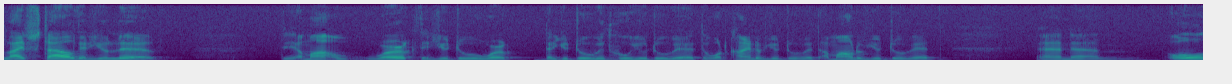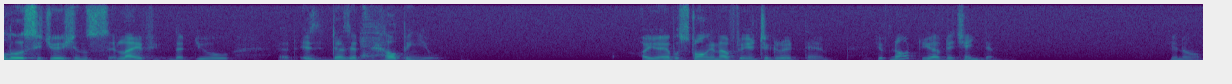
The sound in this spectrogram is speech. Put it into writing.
lifestyle that you live, the amount of work that you do, work that you do with who you do with, what kind of you do with, amount of you do with, and um, all those situations in life that you, uh, is, does it helping you? Are you able strong enough to integrate them? If not, you have to change them. You know.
